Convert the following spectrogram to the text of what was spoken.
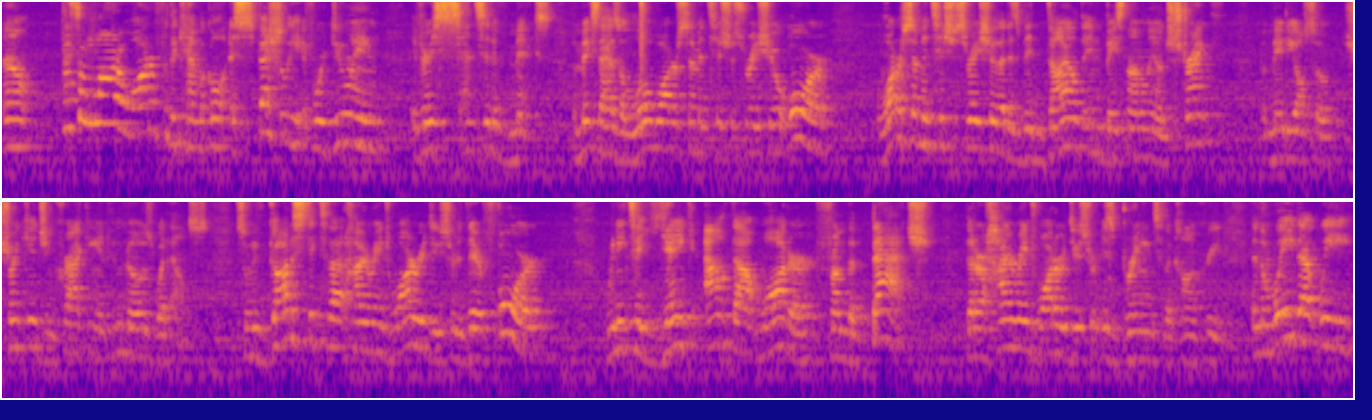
Now, that's a lot of water for the chemical, especially if we're doing a very sensitive mix. A mix that has a low water cementitious ratio or water cementitious ratio that has been dialed in based not only on strength, but maybe also shrinkage and cracking and who knows what else. So we've got to stick to that high range water reducer. Therefore, we need to yank out that water from the batch that our high range water reducer is bringing to the concrete. And the way that we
